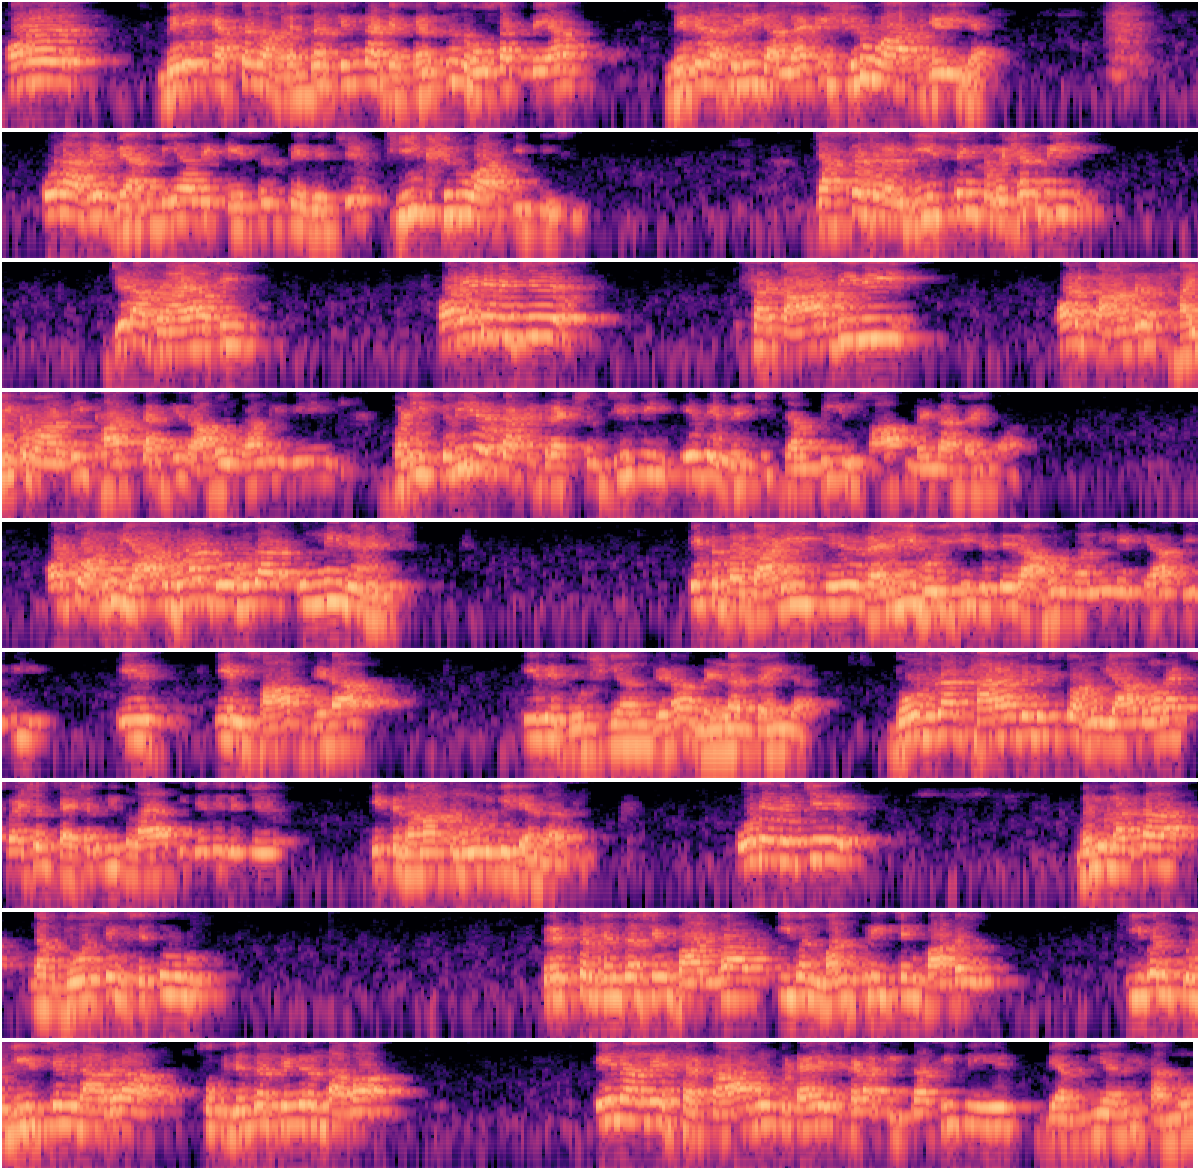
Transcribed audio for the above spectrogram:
ਔਰ ਮੇਰੇ ਕੈਪਟਨ ਅਮਰਿੰਦਰ ਸਿੰਘ ਨਾਲ ਡਿਫਰੈਂਸਸ ਹੋ ਸਕਦੇ ਆ। ਲੇਕਿਨ ਅਸਲੀ ਗੱਲ ਹੈ ਕਿ ਸ਼ੁਰੂਆਤ ਜਿਹੜੀ ਆ, ਉਹਨਾਂ ਨੇ ਬੇਅਦਬੀਆਂ ਦੇ ਕੇਸਸ ਦੇ ਵਿੱਚ ਠੀਕ ਸ਼ੁਰੂਆਤ ਕੀਤੀ ਸੀ। ਜਸਟਿਸ ਰਣਜੀਤ ਸਿੰਘ ਕਮਿਸ਼ਨ ਵੀ ਜਿਹੜਾ ਬਣਾਇਆ ਸੀ ਔਰ ਇਹਦੇ ਵਿੱਚ ਸਰਕਾਰ ਦੀ ਵੀ ਔਰ ਕਾਂਗਰਸ ਹਾਈ ਕਮਾਂਡ ਦੀ, ਖਾਸ ਕਰਕੇ ਰਾਹੁਲ ਗਾਂਧੀ ਦੀ ਬੜੀ ਕਲੀਅਰ ਕੱਟ ਡਾਇਰੈਕਸ਼ਨ ਸੀ ਵੀ ਇਹਦੇ ਵਿੱਚ ਜਲਦੀ ਇਨਸਾਫ ਮਿਲਣਾ ਚਾਹੀਦਾ। ਔਰ ਤੁਹਾਨੂੰ ਯਾਦ ਹੋਣਾ 2019 ਦੇ ਵਿੱਚ ਇੱਕ ਬਰਗਾੜੀ 'ਚ ਰੈਲੀ ਹੋਈ ਸੀ ਜਿੱਤੇ ਰਾਹੁਲ ਗਾਂਧੀ ਨੇ ਕਿਹਾ ਸੀ ਵੀ ਇਸ ਇਹ ਇਨਸਾਫ ਜਿਹੜਾ, ਇਹਦੇ ਦੋਸ਼ੀਆਂ ਨੂੰ ਜਿਹੜਾ ਮਿਲਣਾ ਚਾਹੀਦਾ। 2018 ਦੇ ਵਿੱਚ ਤੁਹਾਨੂੰ ਯਾਦ ਹੋਣਾ, ਇੱਕ ਸਪੈਸ਼ਲ ਸੈਸ਼ਨ ਵੀ ਬੁਲਾਇਆ ਸੀ, ਜਿਹਦੇ ਵਿੱਚ ਇੱਕ ਨਵਾਂ ਕਾਨੂੰਨ ਵੀ ਲਿਆਂਦਾ ਸੀ। ਉਹਦੇ ਵਿੱਚ ਮੈਨੂੰ ਲੱਗਦਾ ਨਵਜੋਤ ਸਿੰਘ ਸਿੱਧੂ ਤ੍ਰਿਪਤ ਰਜਿੰਦਰ ਸਿੰਘ ਬਾਜਵਾ ਈਵਨ ਮਨਪ੍ਰੀਤ ਸਿੰਘ ਬਾਦਲ ਈਵਨ ਕੁਲਜੀਤ ਸਿੰਘ ਨਾਗਰਾ, ਸੁਖਜਿੰਦਰ ਸਿੰਘ ਰੰਧਾਵਾ, ਇਹਨਾਂ ਨੇ ਸਰਕਾਰ ਨੂੰ ਕਟਹਿਰੇ 'ਚ ਖੜਾ ਕੀਤਾ ਸੀ ਵੀ ਇਹ ਬੇਅਦਬੀਆਂ ਦੀ ਸਾਨੂੰ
